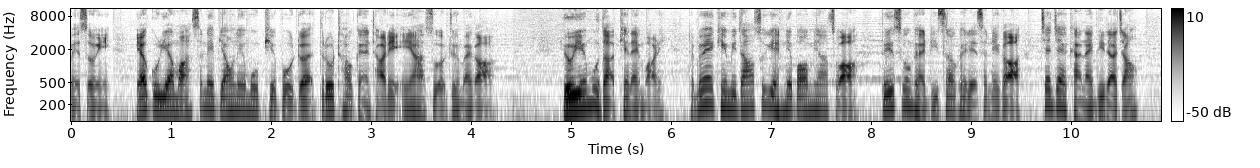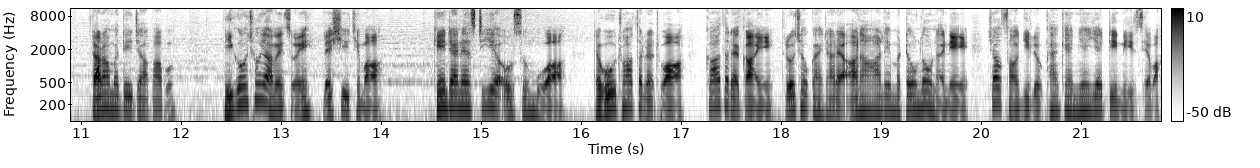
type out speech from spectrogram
မယ်ဆိုရင်မြောက်ကိုရီးယားမှာစနစ်ပြောင်းလဲမှုဖြစ်ဖို့အတွက်သူတို့ထောက်ခံထားတဲ့အင်အားစုအတွင်းဘက်ကရိုးရဲမှုသာဖြစ်နိုင်ပါတယ်ဒါပေမဲ့ခင်မီသားစုရဲ့နှစ်ပေါင်းများစွာသေးဆုံးခံတိစောက်ခဲ့တဲ့စနစ်ကကြံ့ကြံ့ခံနိုင်သေးတာကြောင့်ဒါတော့မသေးကြပါဘူးညီကုန်းချုပ်ရမယ်ဆိုရင်လက်ရှိအချိန်မှာကင်ဒန်နက်စတီရဲ့အုပ်စိုးမှုဟာတကူထွားတဲ့ထွားကားတဲ့ကိုင်းသူတို့ချုပ်ကင်ထားတဲ့အာဏာဟာလေးမတုံ့လုံနိုင်တဲ့ကြောက်ဆောင်ကြီးလိုခံခံမြဲရက်တည်နေစေပါ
